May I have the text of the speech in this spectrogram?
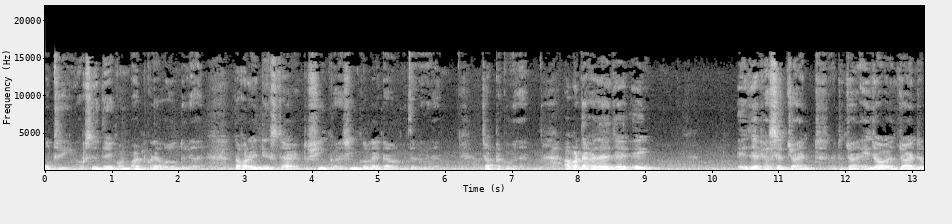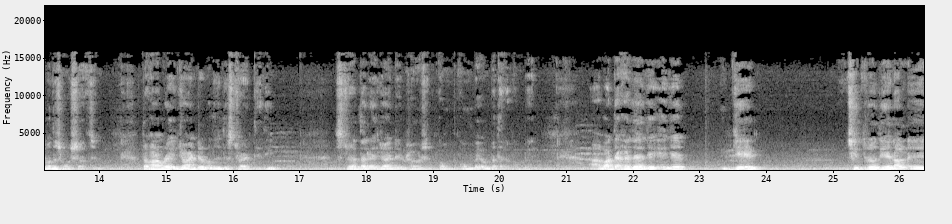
ও থ্রি অক্সিজেন থেকে কনভার্ট করে ওজন তৈরি হয়। তখন এই ডিস্কটা একটু শিং করে সিং করলে এটা ভিতরে ঢুকে যায়, চাপটা কমে যায়। আবার দেখা যায় যে এই এই যে ফ্যাসের জয়েন্ট একটা এই জয়েন্টের মধ্যে সমস্যা আছে। তখন আমরা এই জয়েন্টের মধ্যে যদি স্টেরয়েড দিয়ে দিই স্টেরয়েড তাহলে জয়েন্টের ইনফ্লামেশন কম কমবে এবং ব্যথাটা কমবে। আবার দেখা যায় যে এই যে যে ছিদ্র দিয়ে নাল এই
